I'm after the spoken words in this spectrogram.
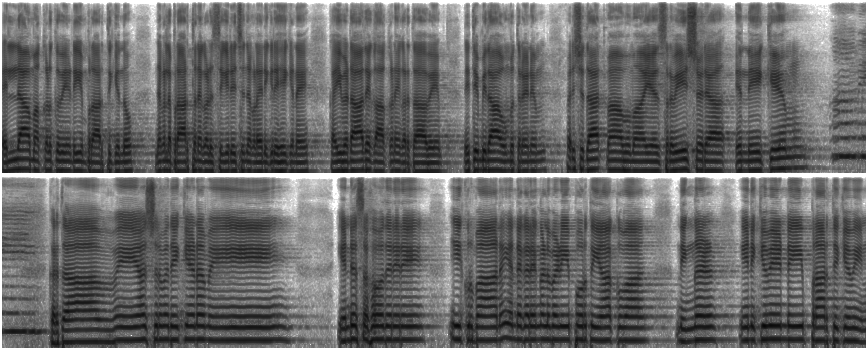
എല്ലാ മക്കൾക്ക് വേണ്ടിയും പ്രാർത്ഥിക്കുന്നു. ഞങ്ങളുടെ പ്രാർത്ഥനകൾ സ്വീകരിച്ച് ഞങ്ങളെ അനുഗ്രഹിക്കണേ. കൈവിടാതെ കാക്കണേ കർത്താവേ. നിത്യം പിതാവും പുത്രനും പരിശുദ്ധാത്മാവുമായ സർവീശ്വര എന്നേക്കും. ആമേൻ. കർത്താവെ ആശീർവദിക്കണമേ. എന്റെ സഹോദരരെ ഈ കുർബാന എന്റെ കരങ്ങൾ വഴി പൂർത്തിയാക്കുവാൻ നിങ്ങൾ എനിക്ക് വേണ്ടി പ്രാർത്ഥിക്കുവിൻ.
